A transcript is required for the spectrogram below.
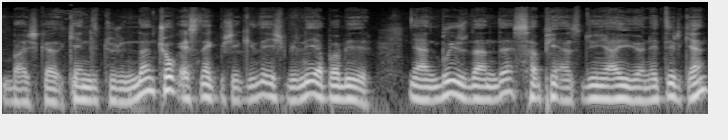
başka kendi türünden çok esnek bir şekilde işbirliği yapabilir. Yani bu yüzden de sapiens dünyayı yönetirken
